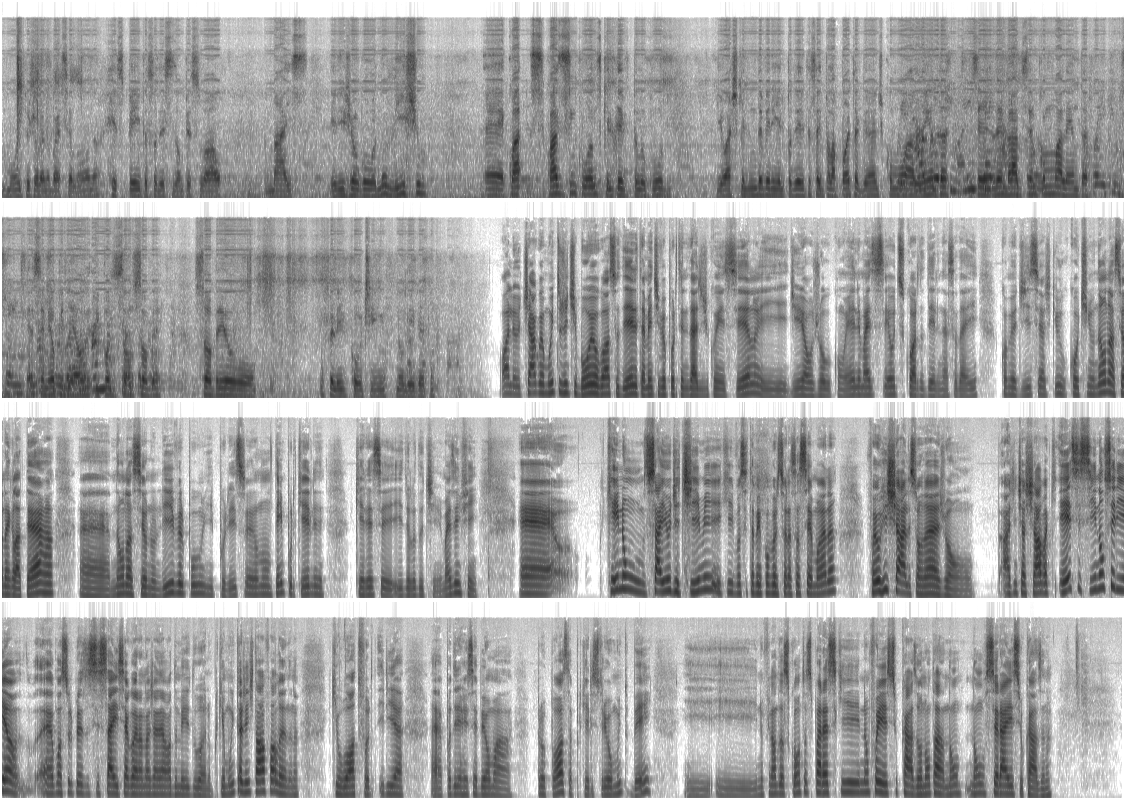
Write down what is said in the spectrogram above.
muito jogar no Barcelona, respeito a sua decisão pessoal, mas ele jogou no lixo é, quase cinco anos que ele teve pelo clube. E eu acho que ele não deveria, ele poderia ter saído pela porta grande como uma lenda e ser lembrado sempre como uma lenda. Essa é a minha opinião e posição sobre, sobre o, o Felipe Coutinho no Liverpool. Olha, o Thiago é muito gente boa, eu gosto dele, também tive a oportunidade de conhecê-lo e de ir ao jogo com ele, mas eu discordo dele nessa daí. Como eu disse, acho que o Coutinho não nasceu na Inglaterra, é, não nasceu no Liverpool e por isso não tem por que ele querer ser ídolo do time. Mas enfim, é, quem não saiu de time e que você também conversou nessa semana foi o Richarlison, né, João? A gente achava que esse sim não seria é, uma surpresa se saísse agora na janela do meio do ano, porque muita gente estava falando, né? Que o Watford iria, é, poderia receber uma proposta, porque ele estreou muito bem. E, e, no final das contas parece que não foi esse o caso, ou não, tá, não, não será esse o caso, né?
